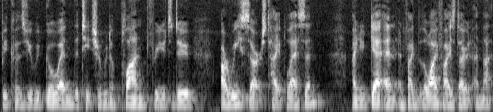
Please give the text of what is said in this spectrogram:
because you would go in, the teacher would have planned for you to do a research type lesson. And you'd get in and find that the Wi Fi is down and that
